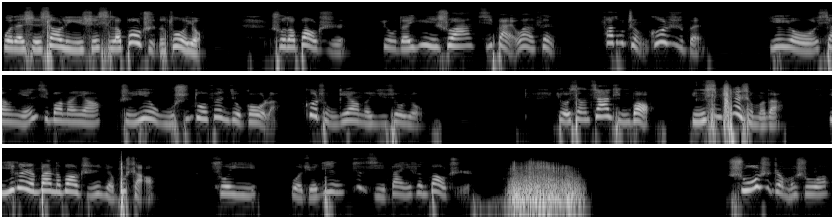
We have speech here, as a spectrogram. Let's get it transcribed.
我在学校里学习了报纸的作用。说到报纸，有的印刷几百万份，发到整个日本；也有像年级报那样，只印五十多份就够了，各种各样的就有。有像家庭报、明信片什么的，一个人办的报纸也不少，所以我决定自己办一份报纸。说是这么说，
